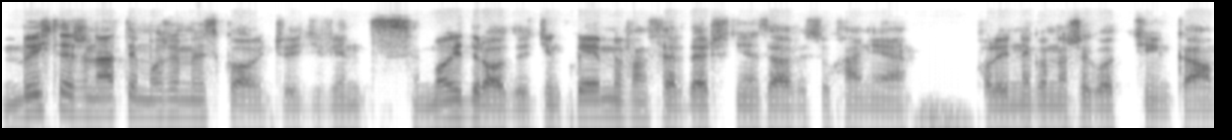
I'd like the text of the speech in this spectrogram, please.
myślę, że na tym możemy skończyć, więc moi drodzy, dziękujemy Wam serdecznie za wysłuchanie kolejnego naszego odcinka.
